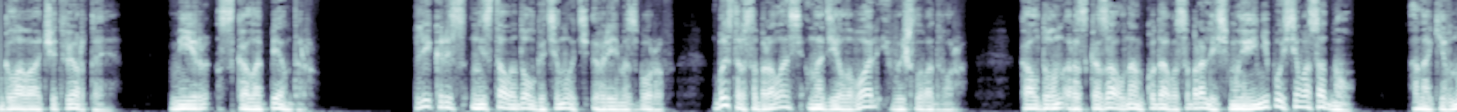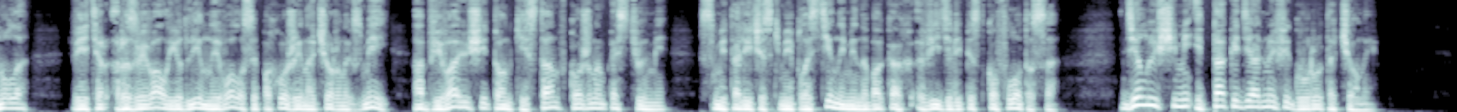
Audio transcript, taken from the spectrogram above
Глава четвертая. Мир Скалопендр. Ликрис не стала долго тянуть время сборов. Быстро собралась, надела вуаль и вышла во двор. «Колдун рассказал нам, куда вы собрались. Мы не пустим вас одну». Она кивнула. Ветер развивал ее длинные волосы, похожие на черных змей, обвивающий тонкий стан в кожаном костюме, с металлическими пластинами на боках в виде лепестков лотоса, делающими и так идеальную фигуру точеной.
